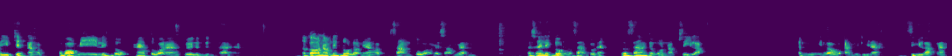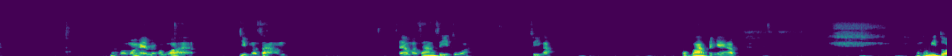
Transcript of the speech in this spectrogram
้อยี่สิบเจ็ดนะครับเขาบอกมีเลขโดดห้าตัวนะคือหนึ่งถึงห้าแล้วก็นำเลขโดดเหล่านี้ครับสามตัวไม่ซ้ำกันและใช้เลขโดดทั้งสามตัวเนี้ยเพื่อสร้างจำนวนนับสี่หลัก อันนี้เราอ่านดีๆนะสี่หลักนะหมายความว่าไงหมายความว่า หยิบมาสามแต่เอามาสร้างสี่ตัวสี่หลักพบว่าเป็นไงครับ มันต้องมีตัว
